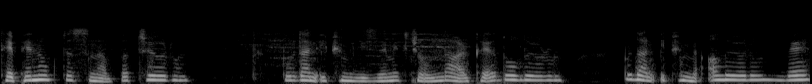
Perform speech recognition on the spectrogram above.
tepe noktasına batıyorum Buradan ipimi gizlemek için onu da arkaya doluyorum. Buradan ipimi alıyorum ve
